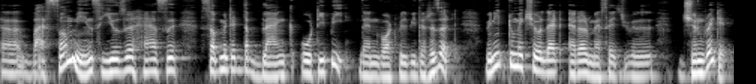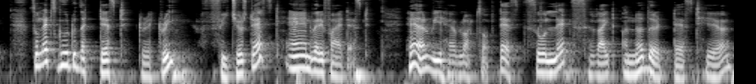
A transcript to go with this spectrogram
uh, by some means user has submitted the blank OTP then what will be the result? We need to make sure that error message will generate it. So let's go to the test directory features test and verify test. Here we have lots of tests. So let's write another test here.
